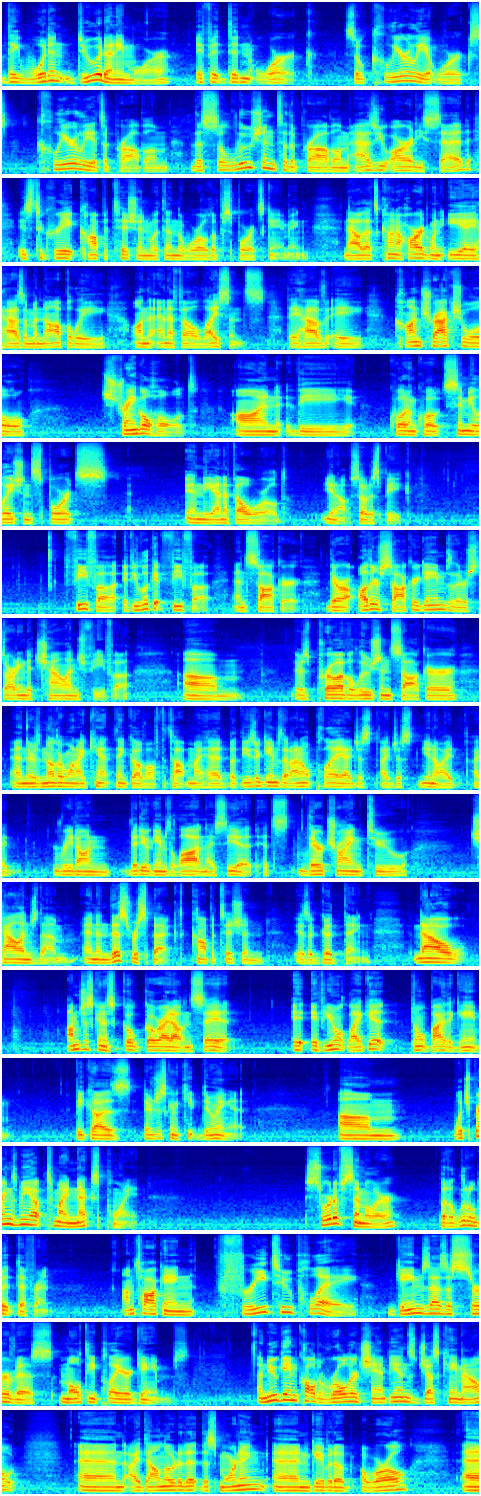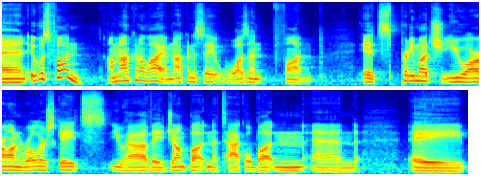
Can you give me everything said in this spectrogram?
they wouldn't do it anymore if it didn't work. So clearly it works. Clearly it's a problem. The solution to the problem, as you already said, is to create competition within the world of sports gaming. Now, that's kind of hard when EA has a monopoly on the NFL license. They have a contractual stranglehold on the quote unquote simulation sports in the NFL world, you know, so to speak. FIFA, if you look at FIFA and soccer, there are other soccer games that are starting to challenge FIFA. Um, there's Pro Evolution Soccer, and there's another one I can't think of off the top of my head. But these are games that I don't play. I just, I just, you know, I, I read on video games a lot, and I see it. It's they're trying to challenge them, and in this respect, competition is a good thing. Now, I'm just gonna go go right out and say it. If you don't like it, don't buy the game because they're just to keep doing it. Um, which brings me up to my next point. Sort of similar, but a little bit different. I'm talking free to play games as a service multiplayer games. a new game called Roller Champions just came out, and I downloaded it this morning and gave it a, a whirl, and it was fun. I'm not gonna lie. I'm not gonna say it wasn't fun. It's pretty much you are on roller skates. You have a jump button, a tackle button, and a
